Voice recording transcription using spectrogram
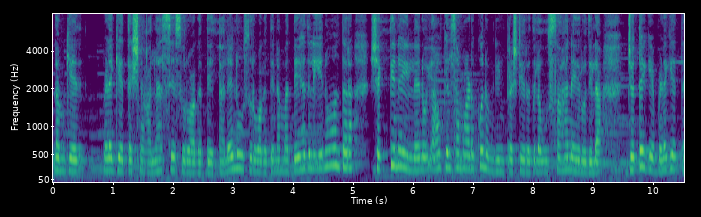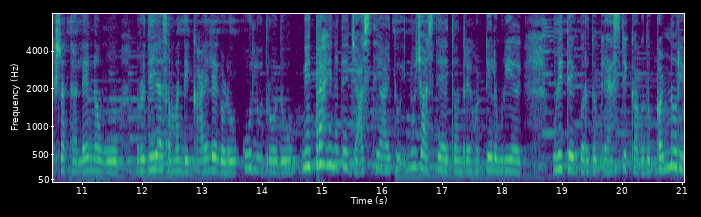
ನಮಗೆ ಬೆಳಗ್ಗೆ ಎದ್ದ ತಕ್ಷಣ ಅಲಸ್ಯ ಶುರುವಾಗುತ್ತೆ, ತಲೆನೋವು ಶುರುವಾಗುತ್ತೆ. ನಮ್ಮ ದೇಹದಲ್ಲಿ ಏನೋ ಒಂಥರ ಶಕ್ತಿನೇ ಇಲ್ಲೇನೋ, ಯಾವ ಕೆಲಸ ಮಾಡೋಕ್ಕೂ ನಮ್ಗೆ ಇಂಟ್ರೆಸ್ಟ್ ಇರೋದಿಲ್ಲ, ಉತ್ಸಾಹನೇ ಇರೋದಿಲ್ಲ. ಜೊತೆಗೆ ಬೆಳಗ್ಗೆ ಎದ್ದ ತಕ್ಷಣ ತಲೆನೋವು, ಹೃದಯ ಸಂಬಂಧಿ ಕಾಯಿಲೆಗಳು, ಕೂದಲು ಉದ್ರೋದು, ನಿದ್ರಾಹೀನತೆ ಜಾಸ್ತಿ ಆಯಿತು, ಇನ್ನೂ ಜಾಸ್ತಿ ಆಯಿತು ಅಂದರೆ ಹೊಟ್ಟೆಯಲ್ಲಿ ಉರಿ, ಉಳಿತೆಗೆ ಬರೋದು, ಗ್ಯಾಸ್ಟ್ರಿಕ್ ಆಗೋದು, ಕಣ್ಣುರಿ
